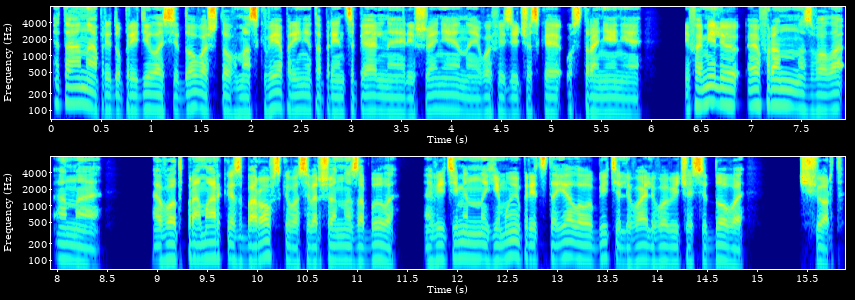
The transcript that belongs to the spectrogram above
Это она предупредила Седова, что в Москве принято принципиальное решение на его физическое устранение. И фамилию Эфрон назвала она. А вот про Марка Зборовского совершенно забыла. Ведь именно ему и предстояло убить Льва Львовича Седова. Чёрт.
